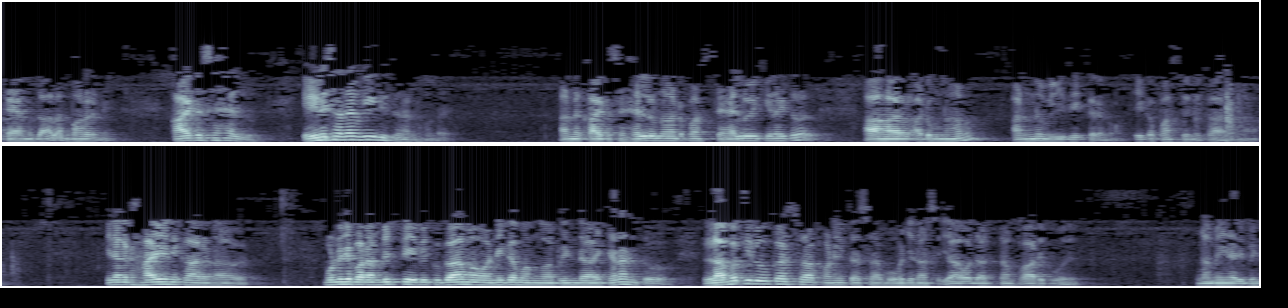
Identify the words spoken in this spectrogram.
කෑම දාලා බරනේ. කයට සැහැල්ලු. ඒ නිසා දැන් වීර්ය කරන්න හොඳයි. අන්න කයට සැහැල්ලු වුණාට පස්සේ සැහැල්ලුයි කියලා හිතලා ආහාර අඩු වුණාම අන්න වීර්ය කරනවා. ඒක පස්වෙනි කාරණාව. ඊළඟට හයවෙනි කාරණාව මුණජ පරම් බිත්තේ බිකු ගාමව නිගමංවා පින්ඩාය චරන්තෝ ලබති ලෝකස්වා පණිතස්වා භෝජනස් යාව දත්තම් පාරිපූර්ණ. නමේ හරි පින්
